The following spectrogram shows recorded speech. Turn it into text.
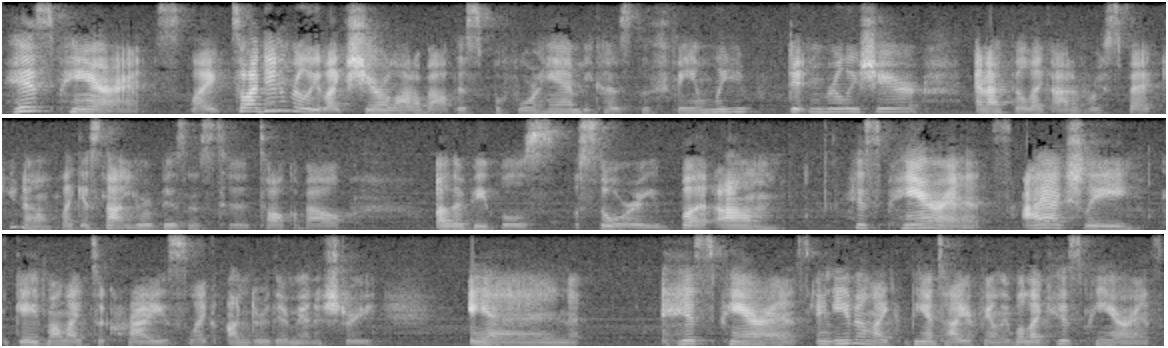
his parents like so i didn't really like share a lot about this beforehand because the family didn't really share and i feel like out of respect you know like it's not your business to talk about other people's story. But um his parents i actually gave my life to christ like under their ministry. And his parents and even like the entire family but like his parents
